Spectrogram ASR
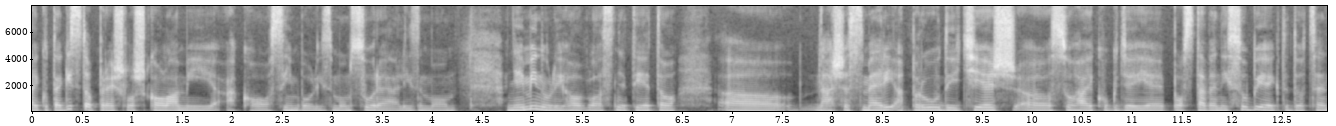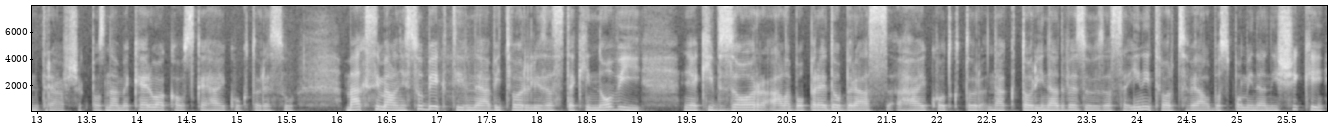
hajku takisto prešlo školami ako symbolizmom, surrealizmom. Neminuli ho vlastne tieto uh, naše smery a prúdy. Tiež uh, sú hajku, kde je postavený subjekt do centra. Však poznáme keruakovské hajku, ktoré sú maximálne subjektívne a vytvorili zase taký nový nejaký vzor alebo predobraz hajku, na ktorý nadvezujú zase iní tvorcovia alebo spomínaní Šiky,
